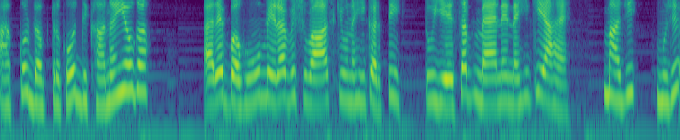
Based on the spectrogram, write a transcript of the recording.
आपको डॉक्टर को दिखाना ही होगा। अरे बहू मेरा विश्वास क्यों नहीं करती? तू ये सब मैंने नहीं किया है। माँ जी मुझे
